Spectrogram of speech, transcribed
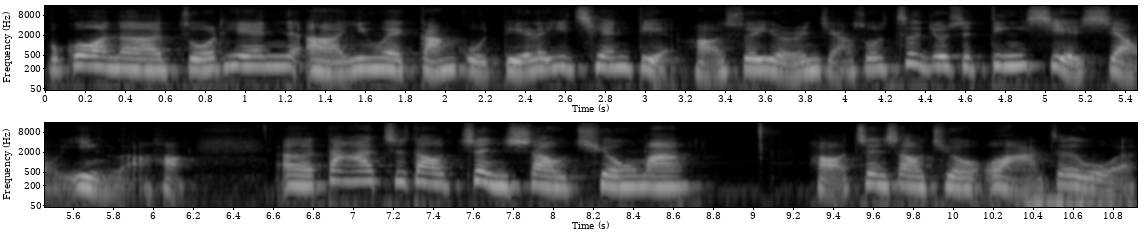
不过呢，昨天啊、因为港股跌了一千点哈，所以有人讲说这就是丁蟹效应了哈。呃，大家知道郑少秋吗？好，郑少秋，哇，这我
